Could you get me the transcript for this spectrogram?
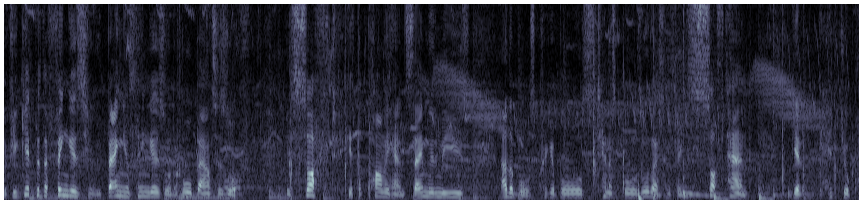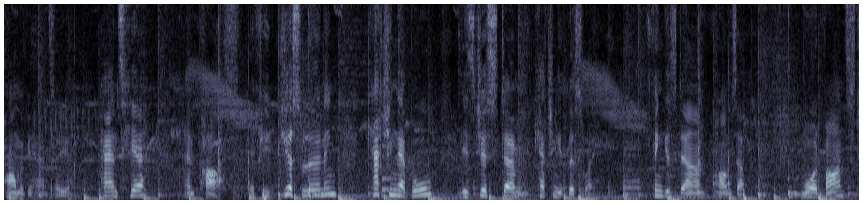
If you get with the fingers, you bang your fingers or the ball bounces off. It's soft, get the palmy hand. Same when we use other balls, cricket balls, tennis balls, all those sort of things. Soft hand, get hit your palm of your hand. So your hands here and pass. If you're just learning, catching that ball is just um, catching it this way. Fingers down, palms up. More advanced,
